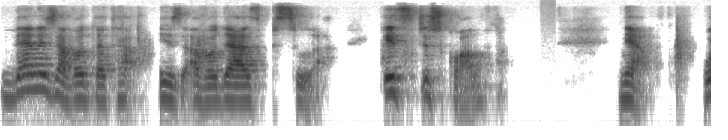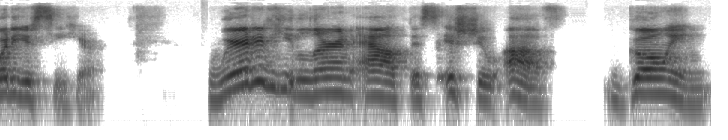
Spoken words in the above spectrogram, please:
then is avodah is avodah's psula. It's disqualified. Now, what do you see here? Where did he learn out this issue of going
